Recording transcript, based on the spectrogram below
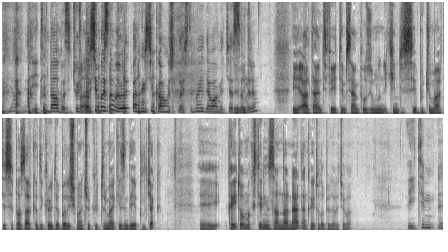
Yani eğitim daha basit. Çocuklar için basit ama öğretmenler için karmaşıklaştırmaya devam edeceğiz evet. sanırım. E, Alternatif Eğitim Sempozyumu'nun ikincisi bu cumartesi Pazar Kadıköy'de Barış Manço Kültür Merkezi'nde yapılacak. E, kayıt olmak isteyen insanlar nereden kayıt olabilirler acaba? Eğitim e,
